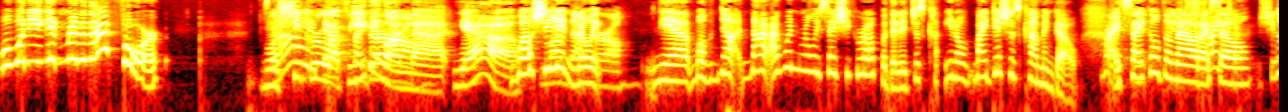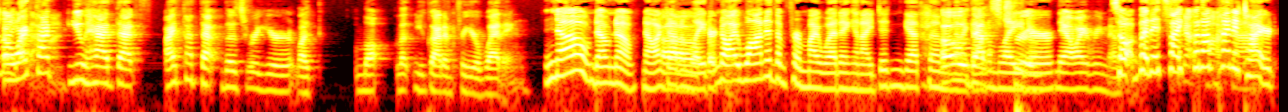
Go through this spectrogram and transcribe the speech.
well, what are you getting rid of that for? Well, she grew up eating on that. Yeah. Well, she Love didn't that really. girl. Yeah, well, not, not, I wouldn't really say she grew up with it. It just, you know, my dishes come and go. Right. I cycle them It out. I sell. her. She oh, I thought one. you had that. I thought that those were your like. Lo- like, You got them for your wedding. No, no, no, no. I got Oh, them later. No. I wanted them for my wedding and I didn't get them. oh, I got that's them later. true. Now I remember. So, but it's like, but I'm kind of tired.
